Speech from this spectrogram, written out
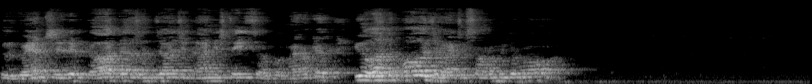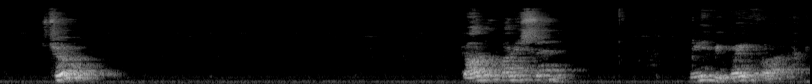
The Graham said if God doesn't judge the United States of America, he'll have to apologize to Sodom and Gomorrah. It's true. God will punish sin. We need to be grateful for our country.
